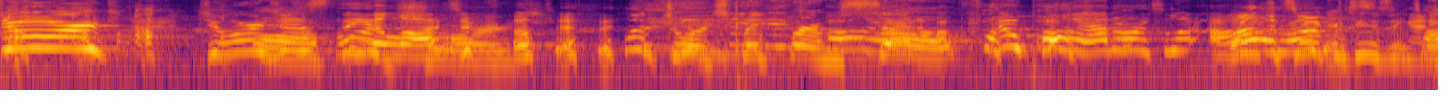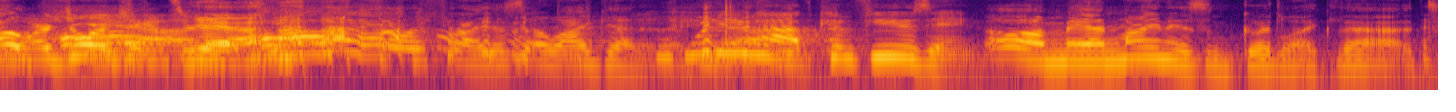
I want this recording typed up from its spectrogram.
George, George's poor theological. Let George speak for himself. No, Paul had arthritis. well, it's not confusing anymore. George answered it. Paul had arthritis, so I get it. What do you have? Confusing. Oh man, mine isn't good like that.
